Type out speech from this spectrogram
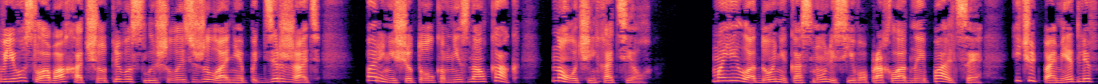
в его словах отчетливо слышалось желание поддержать. Парень еще толком не знал как, но очень хотел. Моей ладони коснулись его прохладные пальцы, и, чуть помедлив,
